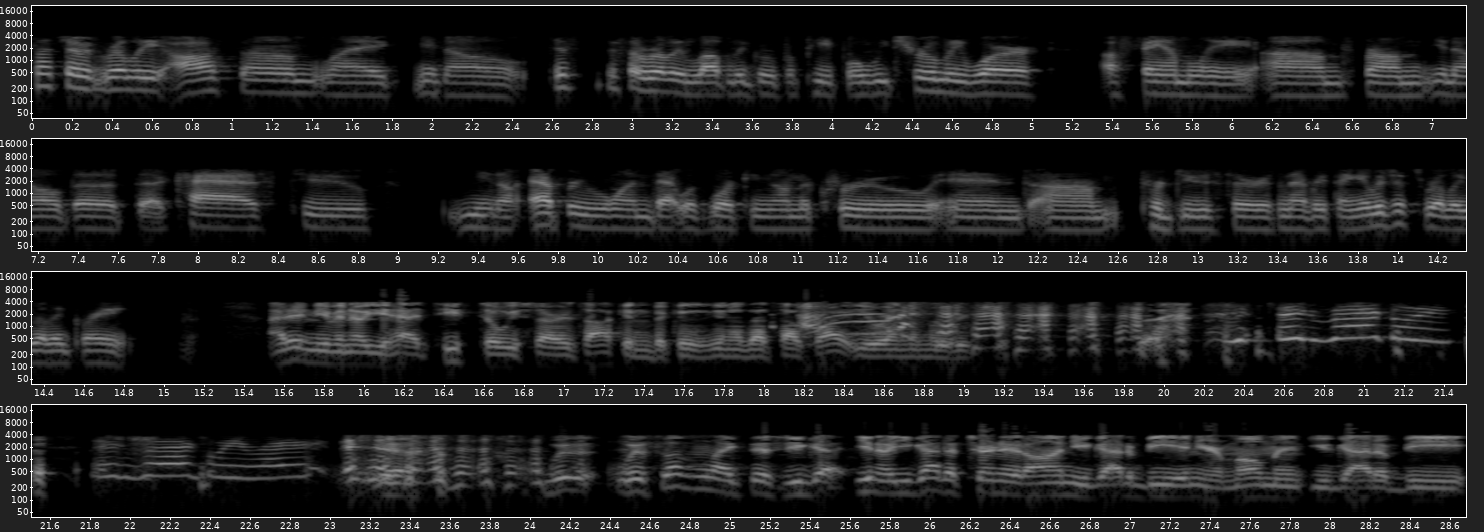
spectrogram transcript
such a really awesome, like, you know, just just a really lovely group of people. We truly were a family, um, from, you know, the the cast to, you know, everyone that was working on the crew and um producers and everything. It was just really, really great. I didn't even know you had teeth till we started talking because you know that's how quiet you were in the movie. exactly. Exactly, right? Yeah. with with something like this, you got you know you got to turn it on. You got to be in your moment. You got to be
